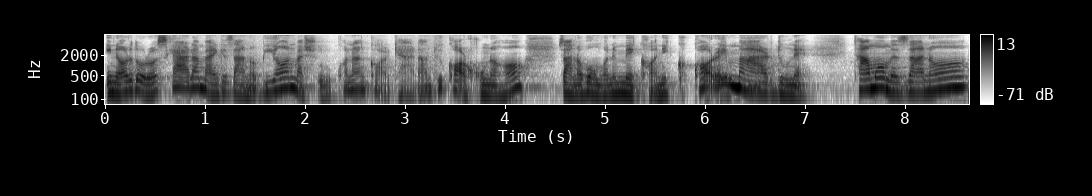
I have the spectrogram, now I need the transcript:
اینا رو درست کردن برای اینکه زنا بیان و شروع کنن کار کردن. توی کارخونه ها زنا به عنوان مکانیک کارهای مردونه. تمام زنا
